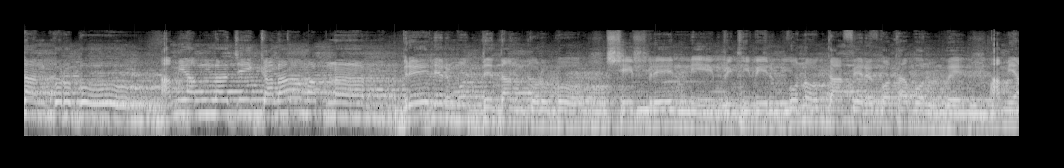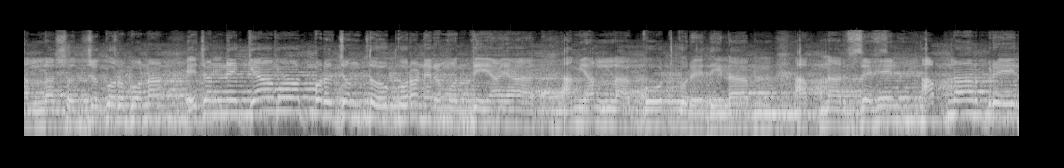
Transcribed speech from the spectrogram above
দান করব আমি আল্লাহ যেই কালাম আপনার ব্রেনের মধ্যে দান করব, সেই ব্রেন নিয়ে পৃথিবীর কোনো কাপের কথা বলবে। আমি আল্লাহ সহ্য করব না। এজন্যে কেমন পর্যন্ত কোরআনের মধ্যে আয়াত আমি আল্লাহ কোট করে দিলাম। আপনার জেহেন, আপনার ব্রেন,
